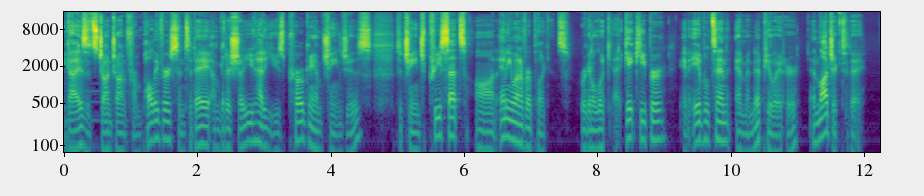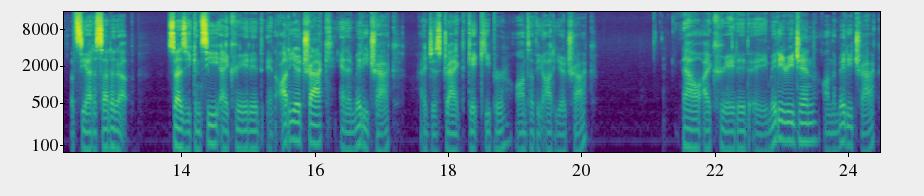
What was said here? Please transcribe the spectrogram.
guys, it's John John from Polyverse, and today I'm going to show you how to use program changes to change presets on any one of our plugins. We're going to look at Gatekeeper, in Ableton, and Manipulator and Logic today. Let's see how to set it up. So as you can see, I created an audio track and a MIDI track. I just dragged Gatekeeper onto the audio track. Now I created a MIDI region on the MIDI track.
